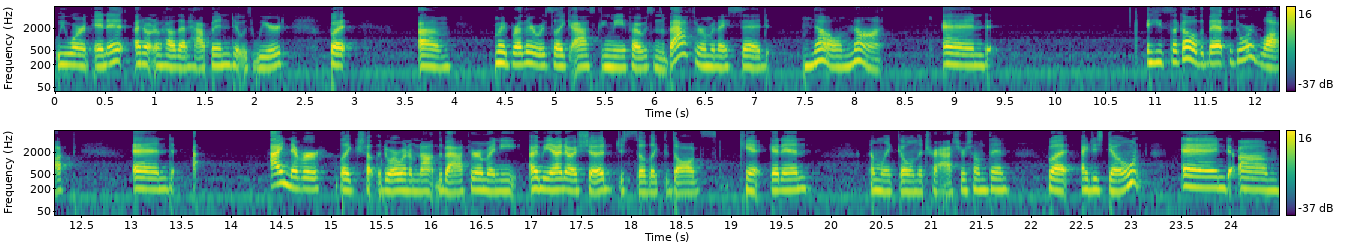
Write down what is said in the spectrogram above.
we weren't in it. I don't know how that happened. It was weird. But um, my brother was like asking me if I was in the bathroom, and I said, no, I'm not. And he's like, oh, the bat, the door's locked. And I never like shut the door when I'm not in the bathroom. I need, I mean, I know I should just so like the dogs can't get in and like go in the trash or something, but I just don't. And um,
